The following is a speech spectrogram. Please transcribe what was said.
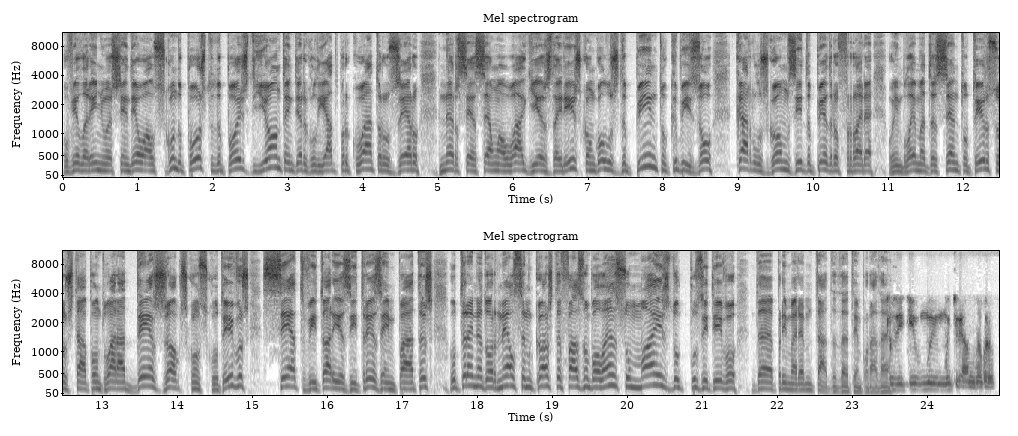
o Vilarinho ascendeu ao segundo posto depois de ontem ter goleado por 4-0 na recepção ao Águias de Iris com golos de Pinto que bisou Carlos Gomes e de Pedro Ferreira. O emblema de Santo Terço está a pontuar há 10 jogos consecutivos, 7 vitórias e 3 empates. O treinador Nelson Costa faz um balanço mais do que positivo da primeira metade da temporada. Positivo muito, muito grande do grupo.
